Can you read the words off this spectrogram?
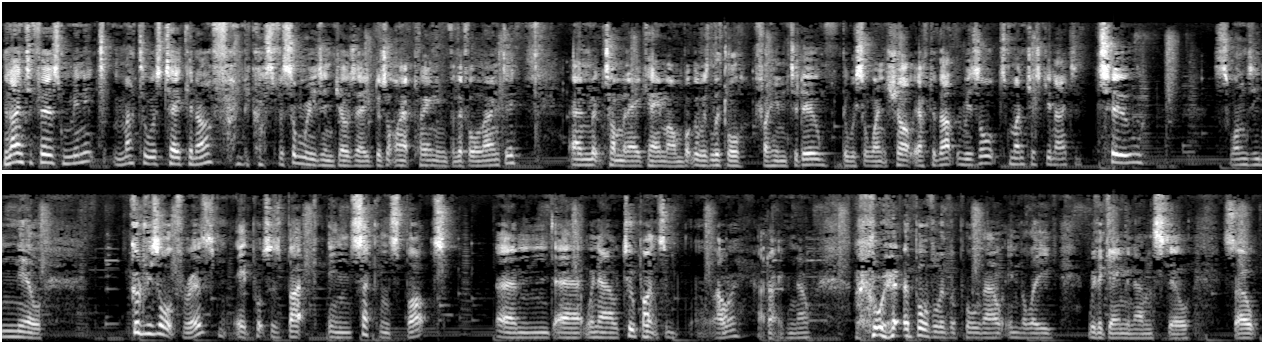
The 91st minute, Mata was taken off because for some reason Jose doesn't like playing him for the full 90, and McTominay came on, but there was little for him to do. The whistle went shortly after that. The result: Manchester United 2, Swansea nil. Good result for us. It puts us back in second spot, and uh, we're now two points. Are we? I don't even know. we're above Liverpool now in the league with a game in hand still. So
